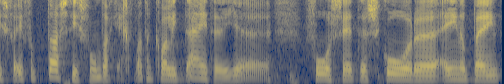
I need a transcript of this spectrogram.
PSV fantastisch vond. Dacht ik echt, wat een kwaliteit. Weet je. Voorzetten, scoren, één op één.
